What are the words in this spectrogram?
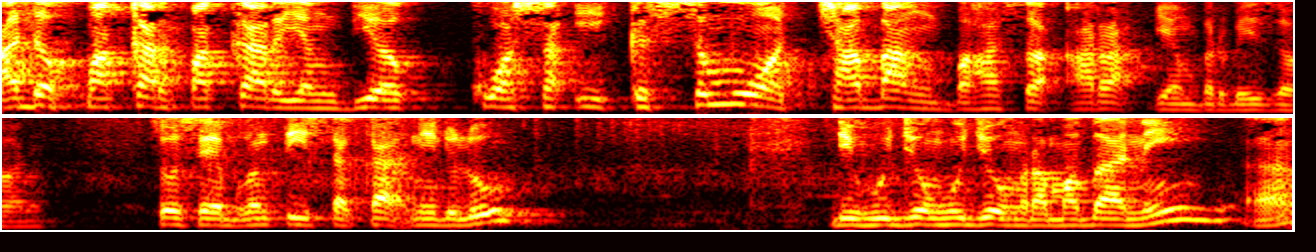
Ada pakar-pakar yang dia kuasai ke semua cabang bahasa Arab yang berbeza ni. So saya berhenti setakat ni dulu. Di hujung-hujung Ramadan ni, ha,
